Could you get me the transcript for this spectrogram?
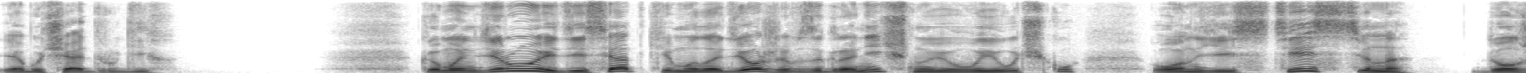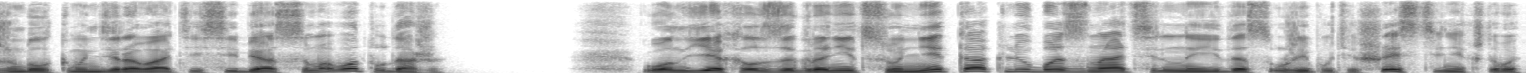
и обучать других. Командируя десятки молодежи в заграничную выучку, он, естественно, должен был командировать и себя самого туда же. Он ехал за границу не как любознательный и досужий путешественник, чтобы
